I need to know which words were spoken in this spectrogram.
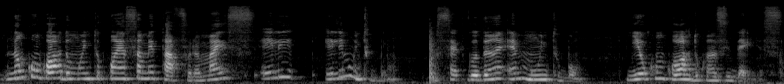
não concordo muito com essa metáfora, mas ele ele é muito bom. O Seth Godin é muito bom. E eu concordo com as ideias.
